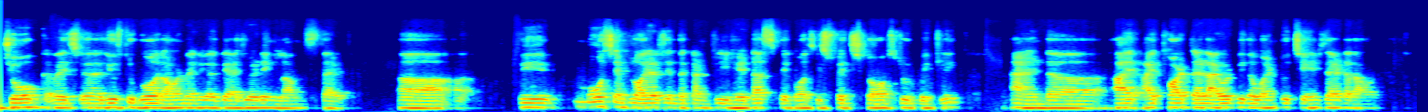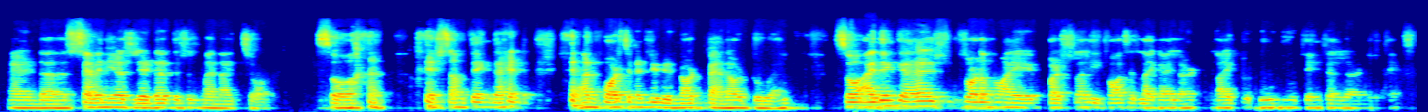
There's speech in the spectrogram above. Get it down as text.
joke which used to go around when we were graduating Lums that we most employers in the country hate us because we switch jobs too quickly and uh, I, I thought that i would be the one to change that around and uh, seven years later this is my ninth job so it's something that unfortunately did not pan out too well. So I think uh, sort of my personal ethos is like I learn like to do new things and learn new things.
